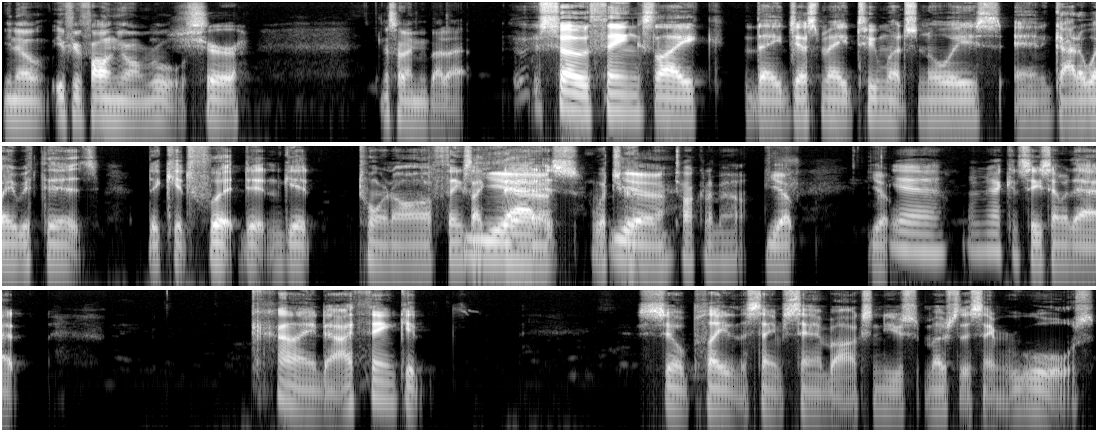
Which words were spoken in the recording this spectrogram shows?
You know, if you're following your own rules. Sure. That's what I mean by that. So things like they just made too much noise and got away with it. The kid's foot didn't get torn off. Things like Yeah, that is what you're yeah. talking about. Yep. Yep. Yeah, I mean, I can see some of that. Kinda. I think it still played in the same sandbox and used most of the same rules.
